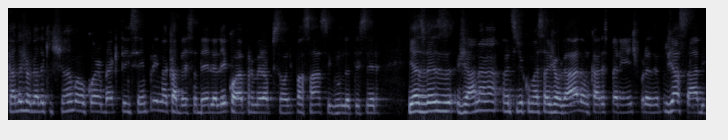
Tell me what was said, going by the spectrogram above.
cada jogada que chama, o quarterback tem sempre na cabeça dele ali qual é a primeira opção de passar, a segunda, a terceira. E às vezes, já na, antes de começar a jogada, um cara experiente, por exemplo, já sabe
